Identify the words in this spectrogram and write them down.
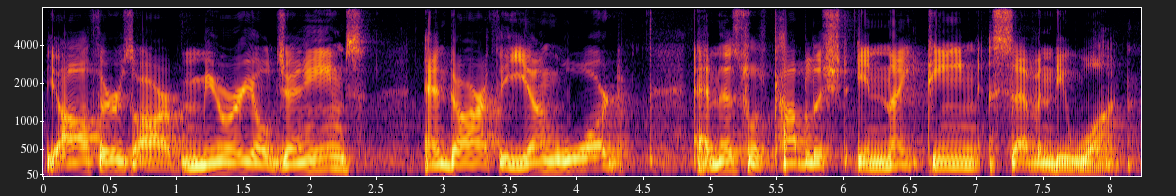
The authors are Muriel James and Dorothy Jongeward, and this was published in 1971.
